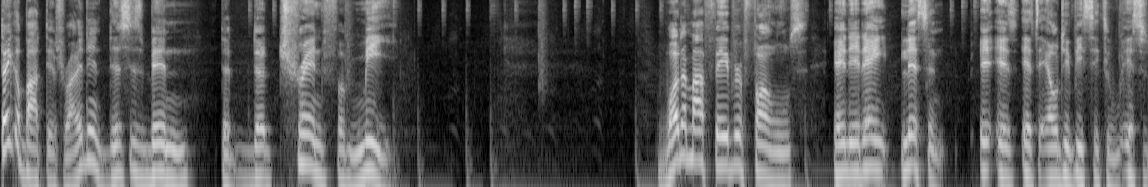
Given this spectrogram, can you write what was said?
Think about this, right? And this has been the, the trend for me. One of my favorite phones, and it ain't, listen, it's it's the LG V60. It's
